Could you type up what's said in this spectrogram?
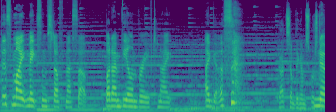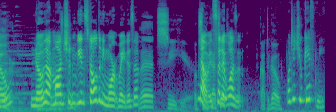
This might make some stuff mess up, but I'm feeling brave tonight, I guess. Got something I'm supposed to no, no, that mod shouldn't be installed anymore. Wait, is it? Let's see here. Looks No, like it said it wasn't. Got to go. What did you give me?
